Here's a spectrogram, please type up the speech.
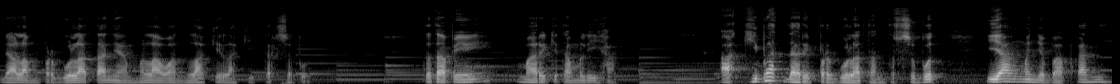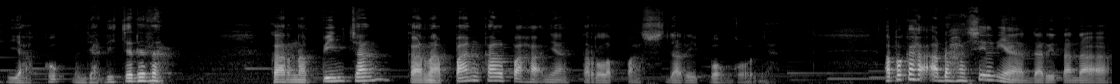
dalam pergulatannya melawan laki-laki tersebut. Tetapi mari kita melihat akibat dari pergulatan tersebut yang menyebabkan Yakub menjadi cedera. Karena pincang, karena pangkal pahanya terlepas dari bongkolnya. Apakah ada hasilnya dari tanda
